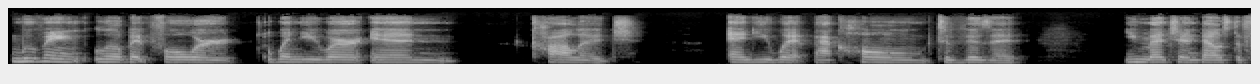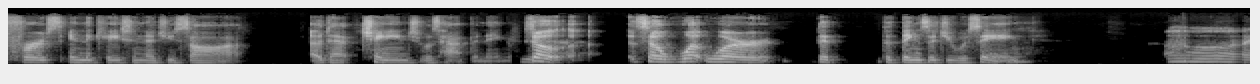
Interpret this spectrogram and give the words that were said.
moving a little bit forward, when you were in college and you went back home to visit, you mentioned that was the first indication that you saw uh, that change was happening. Yeah. So, so what were the the things that you were seeing? Oh,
